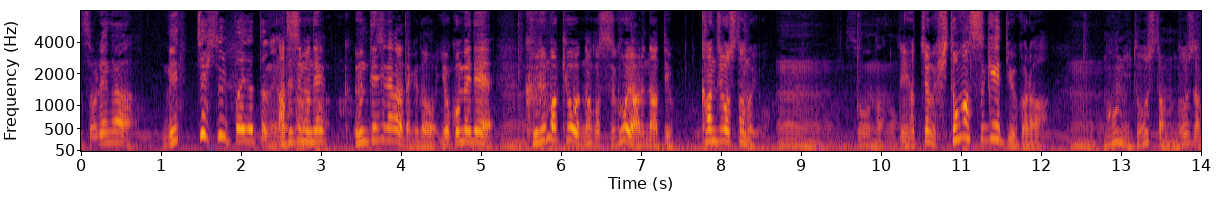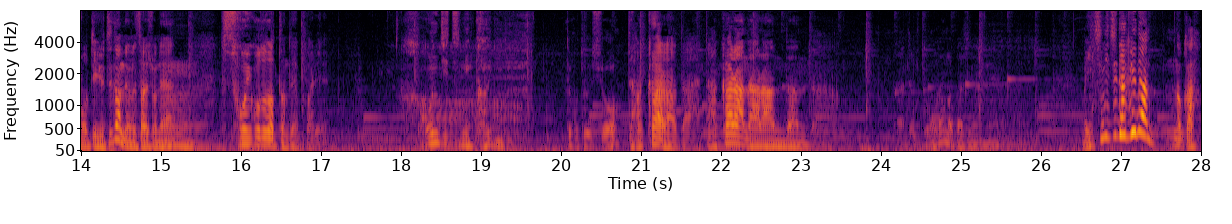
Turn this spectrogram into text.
それがめっちゃ人いっぱいだったのよ。私もね運転しながらだけど、横目で、うん。車今日なんかすごいあるなっていう感じはしたのよ。うんそうなので、やっちゃんが人がすげえって言うから、うん何？どうしたの？どうしたの？って言ってたんだよね、最初ね。うんそういうことだったんだ、やっぱり。本日に限りってことでしょ？だからだ。だから並んだんだ。あでもどうなのかしらね。まあ、一日だけなのか。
